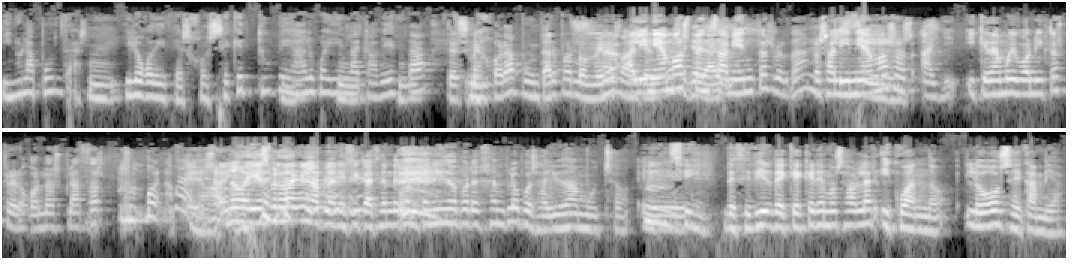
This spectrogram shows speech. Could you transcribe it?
y no la apuntas. Mm. Y luego dices, José, que tuve algo ahí en la cabeza. Entonces, mejor apuntar por lo menos. Claro, alineamos pensamientos, ¿verdad? Los alineamos Sí. los allí y quedan muy bonitos, pero luego los plazos, bueno, pues ahí. No, y es verdad que en la planificación de contenido, por ejemplo, pues ayuda mucho eh, sí. decidir de qué queremos hablar y cuándo. Luego se cambia,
